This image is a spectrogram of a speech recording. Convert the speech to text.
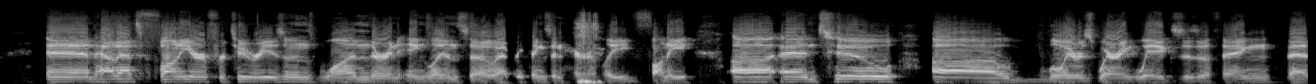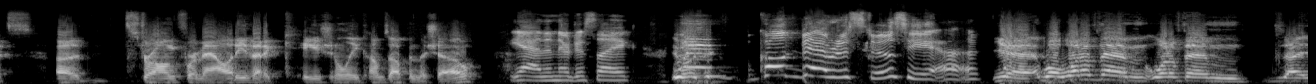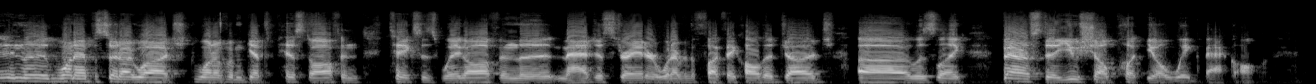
And how that's funnier for two reasons. One, they're in England, so everything's inherently funny. Uh, and two, uh, lawyers wearing wigs is a thing that's a strong formality that occasionally comes up in the show. Yeah, and then they're just like, we're called barristers here. yeah, well, one of them, one of them in the one episode I watched, one of them gets pissed off and takes his wig off, and the magistrate or whatever the fuck they call the judge uh, was like, "Barrister, you shall put your wig back on."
